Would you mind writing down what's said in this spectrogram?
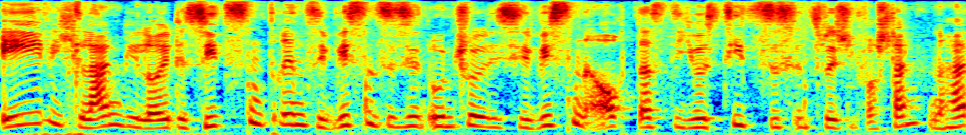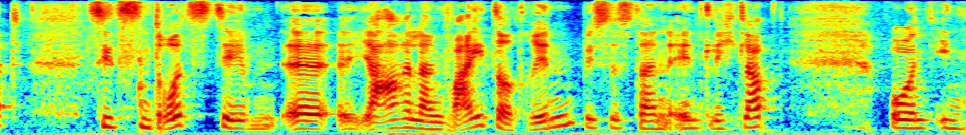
ewig lang. Die Leute sitzen drin, sie wissen, sie sind unschuldig, sie wissen auch, dass die Justiz das inzwischen verstanden hat, sitzen trotzdem äh, jahrelang weiter drin, bis es dann endlich klappt. Und in,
